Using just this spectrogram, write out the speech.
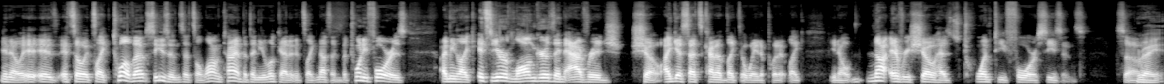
you know it, it, it's so it's like 12 seasons that's a long time but then you look at it it's like nothing but 24 is i mean like it's your longer than average show i guess that's kind of like the way to put it like you know not every show has 24 seasons so Right.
